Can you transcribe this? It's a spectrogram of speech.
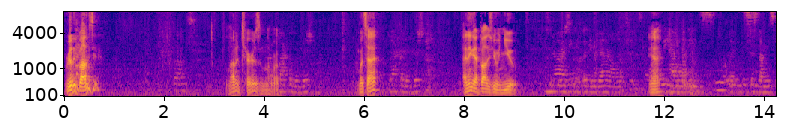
really bothers you? A lot of terrorism in the world. Lack of a. What's that? Lack of a. I think that bothers you and you. No, I think like in general, Yeah. why do we have all these like systems,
